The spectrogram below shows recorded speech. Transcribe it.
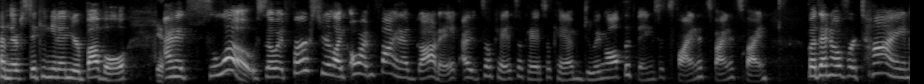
and they're sticking it in your bubble Yeah. and it's slow. So at first you're like, oh, I'm fine. I've got it. I, it's okay. It's okay. It's okay. I'm doing all the things. It's fine. It's fine. It's fine. But then over time,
